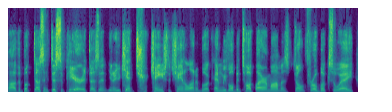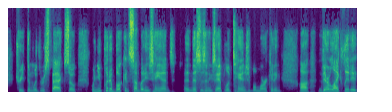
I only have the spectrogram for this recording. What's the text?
Uh, the book doesn't disappear. It doesn't, you know, you can't ch- change the channel on a book. And we've all been taught by our mamas don't throw books away, treat them with respect. So when you put a book in somebody's hand, and this is an example of tangible marketing, uh, they're likely to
